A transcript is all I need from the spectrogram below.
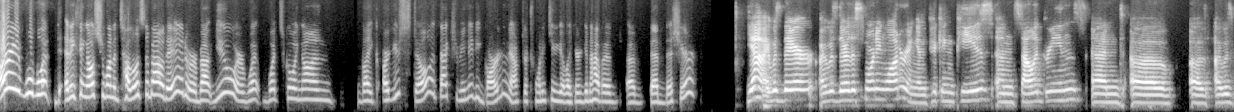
all right. Well, what? Anything else you want to tell us about it, or about you, or what? What's going on? Like, are you still at that community garden after 22 years? Like, you're gonna have a, a bed this year? yeah i was there i was there this morning watering and picking peas and salad greens and uh, uh, i was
